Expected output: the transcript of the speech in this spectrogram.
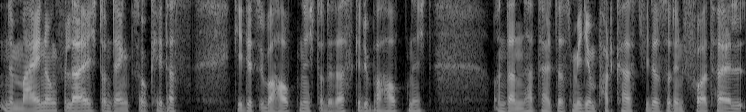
eine Meinung vielleicht und denkt so, okay, das geht jetzt überhaupt nicht oder das geht überhaupt nicht. Und dann hat halt das Medium Podcast wieder so den Vorteil,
